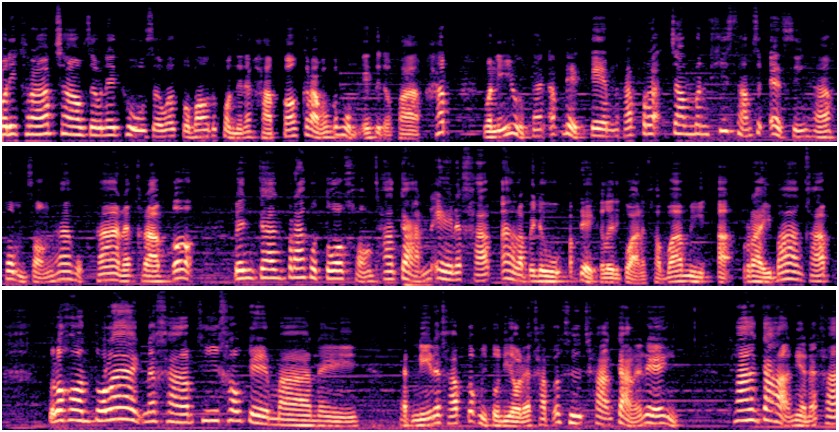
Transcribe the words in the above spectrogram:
วัสดีครับ ชาวเซเว่นทูเซิร์ฟเวอร์ global ทุกคนเลยนะครับ ก็กลับมาพบกับผมเอสิเดฟ้าครับ วันนี้อยู่กับการอัปเดตเกมนะครับ ประจำวันที่ 31 สิงหาคม 2565 นะครับ ก็เป็นการปรากฏตัวของทากานั่นเองนะครับ อะเราไปดูอัปเดตกันเลยดีกว่านะครับ ว่ามีอะไรบ้างครับ ตัวละครตัวแรกนะครับที่เข้าเกมมาในแพทนี้นะครับ ก็มีตัวเดียวนะครับ ก็คือทากานั่นเองทากาเนี่ยนะคะ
